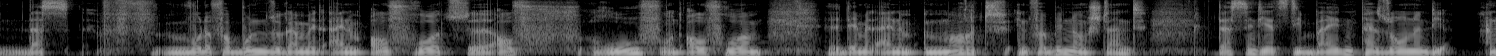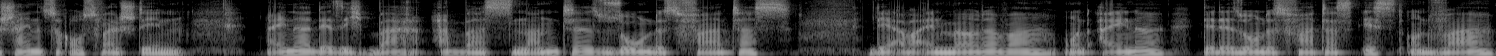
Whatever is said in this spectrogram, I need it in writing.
Das wurde verbunden sogar mit einem Aufruhr, äh, Aufruf und Aufruhr, äh, der mit einem Mord in Verbindung stand. Das sind jetzt die beiden Personen, die anscheinend zur Auswahl stehen. Einer, der sich Bar Abbas nannte, Sohn des Vaters, der aber ein Mörder war, und einer, der der Sohn des Vaters ist und war,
